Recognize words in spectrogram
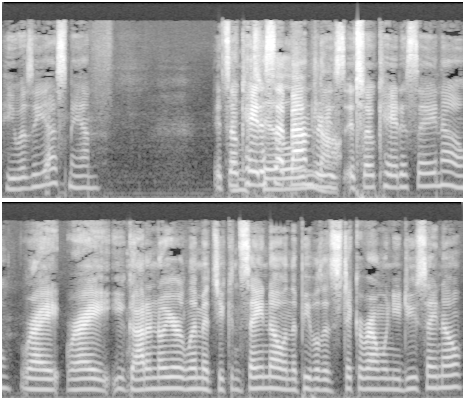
He was a yes man. It's okay to set Until boundaries. not. It's okay to say no. right, right. You got to know your limits. You can say no, and the people that stick around when you do say no,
